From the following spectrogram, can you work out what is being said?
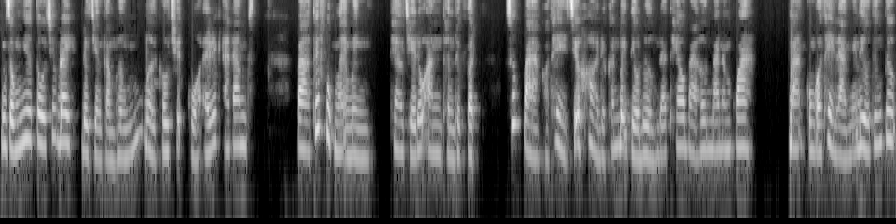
Cũng giống như tôi trước đây được truyền cảm hứng bởi câu chuyện của Eric Adams và thuyết phục mẹ mình theo chế độ ăn thuần thực vật giúp bà có thể chữa khỏi được căn bệnh tiểu đường đã theo bà hơn 3 năm qua. Bạn cũng có thể làm những điều tương tự.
